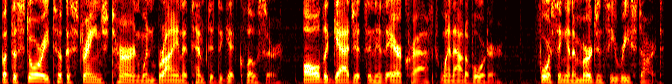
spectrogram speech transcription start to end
But the story took a strange turn when Bryan attempted to get closer. All the gadgets in his aircraft went out of order, forcing an emergency restart.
